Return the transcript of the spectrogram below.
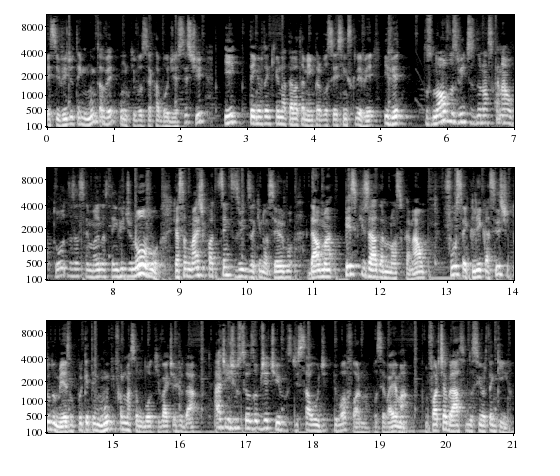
Esse vídeo tem muito a ver com o que você acabou de assistir e tem o um tanquinho na tela também para você se inscrever e ver os novos vídeos do nosso canal. Todas as semanas tem vídeo novo. Já são mais de 400 vídeos aqui no acervo. Dá uma pesquisada no nosso canal, fuça e clica, assiste tudo mesmo, porque tem muita informação boa que vai te ajudar a atingir os seus objetivos de saúde e boa forma. Você vai amar. Um forte abraço do Sr. Tanquinho.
